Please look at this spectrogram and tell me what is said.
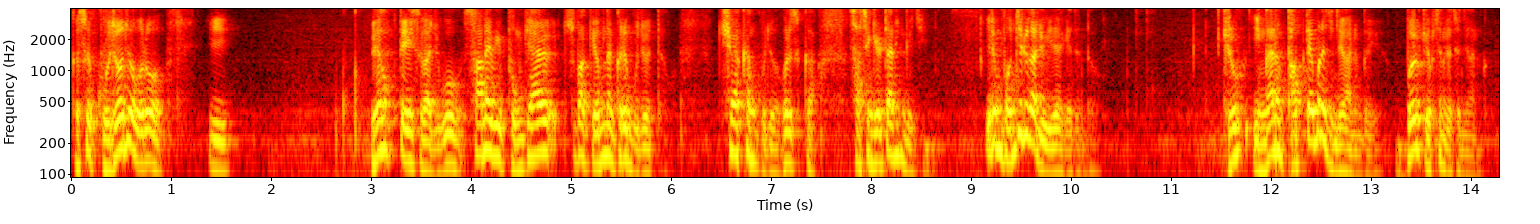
그래서 구조적으로 이 왜곡돼 있어가지고 산업이 붕괴할 수밖에 없는 그런 구조였다고. 취약한 구조. 그래서 사생결단인 거지. 이런 본질을 가지고 이야기해야 된다고. 결국 인간은 밥 때문에 전쟁하는 거예요. 먹을 게 없으니까 전쟁하는 거예요.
